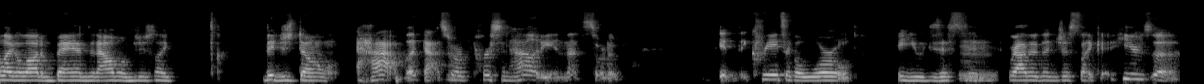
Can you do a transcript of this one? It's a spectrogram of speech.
like a lot of bands and albums just like they just don't have like that sort of personality and that sort of it, it creates like a world that you exist in Mm. rather than just like here's a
